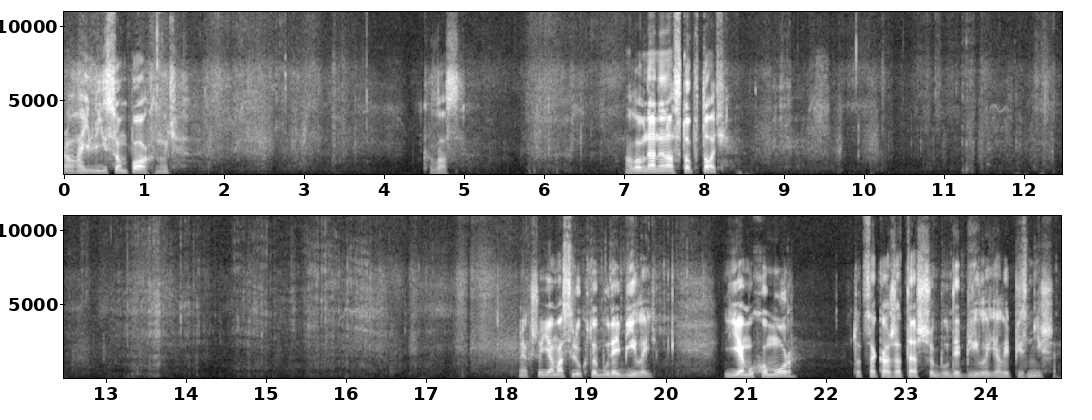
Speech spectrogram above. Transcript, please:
Ай, лісом пахнуть. Клас. Головне не нас топтать. Якщо є маслюк, то буде білий. Є мухомор, то це каже те, що буде білий, але пізніше.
